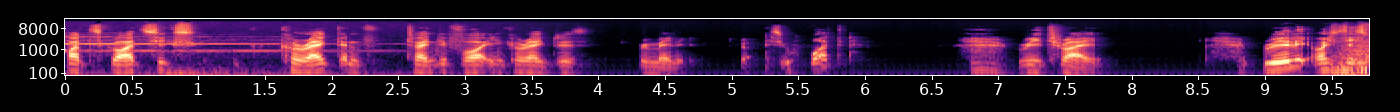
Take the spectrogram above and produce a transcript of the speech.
but scored 6 correct and 24 incorrect with remaining. What? Retry. Really? Was ist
